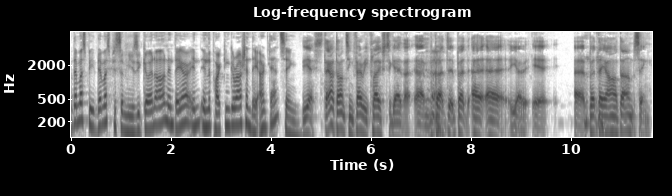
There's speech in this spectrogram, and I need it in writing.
there, must be there must be some music going on, and they are in, in the parking garage, and they are dancing. Yes, they are dancing very close together. Um, but but uh, uh, you know, it, uh, but they are dancing.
